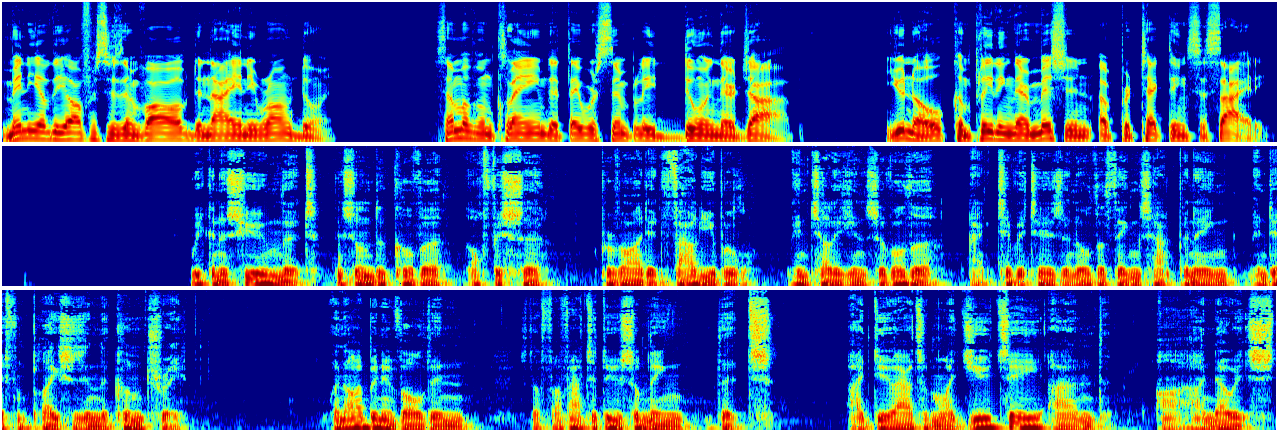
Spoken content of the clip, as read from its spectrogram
Many of the officers involved deny any wrongdoing. Some of them claim that they were simply doing their job. You know, completing their mission of protecting society we can assume that this undercover officer provided valuable intelligence of other activities and other things happening in different places in the country. When I've been involved in stuff, I've had to do something that I do out of my duty, and I, I know it's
